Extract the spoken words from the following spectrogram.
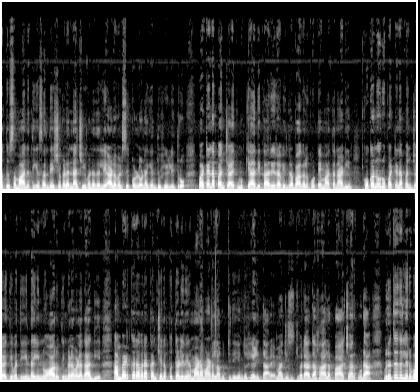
ಮತ್ತು ಸಮಾನತೆಯ ಸಂದೇಶಗಳನ್ನು ಜೀವನದಲ್ಲಿ ಅಳವಡಿಸಿಕೊಳ್ಳೋಣ ಎಂದು ಹೇಳಿದರು. ಪಟ್ಟಣ ಪಂಚಾಯತ್ ಮುಖ್ಯ ಅಧಿಕಾರಿ ರವೀಂದ್ರ ಬಾಗಲಕೋಟೆ ಮಾತನಾಡಿ, ಕುಕನೂರು ಪಟ್ಟಣ ಪಂಚಾಯಿತಿ ವತಿಯಿಂದ ಇನ್ನೂ ಆರು ತಿಂಗಳ ಒಳಗಾಗಿ ಅಂಬೇಡ್ಕರ್ ಅವರ ಕಂಚಿನ ಪುತ್ಥಳಿ ನಿರ್ಮಾಣ ಮಾಡಲಾಗುತ್ತಿದೆ ಎಂದು ಹೇಳಿದ್ದಾರೆ. ಮಾಜಿ ಸಚಿವರಾದ ಹಾಲಪ್ಪ ಆಚಾರ್ ಕೂಡ ವೃತ್ತದಲ್ಲಿರುವ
